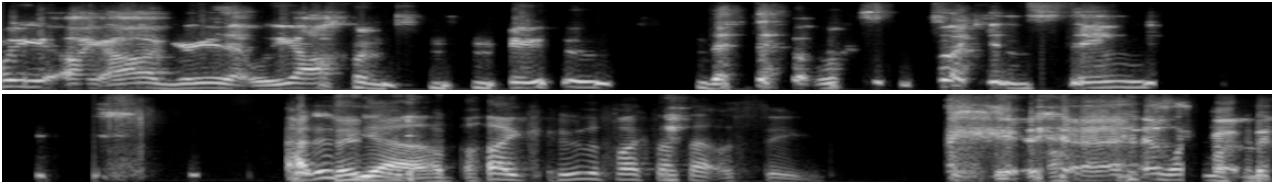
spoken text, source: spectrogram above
we like all agree that we all knew that that was fucking Sting? I just, They- yeah, like, who the fuck thought that was Sting? That's like the,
